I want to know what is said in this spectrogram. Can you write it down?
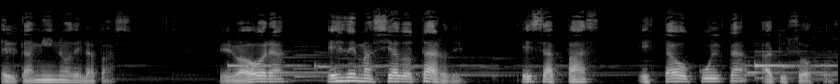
el camino de la paz? Pero ahora es demasiado tarde, esa paz está oculta a tus ojos.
